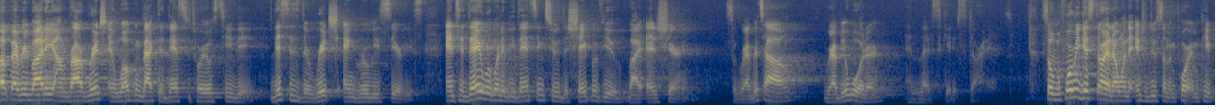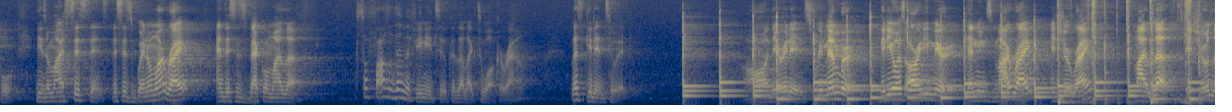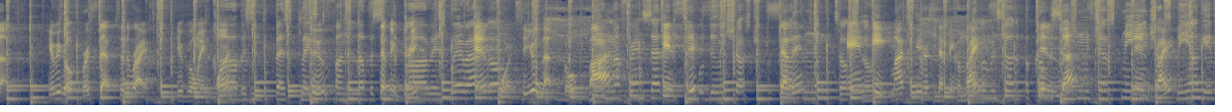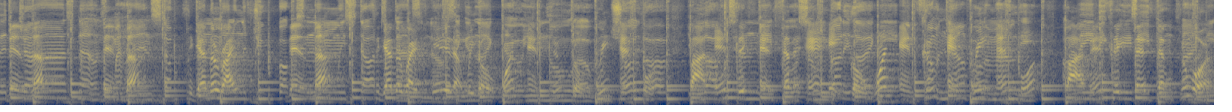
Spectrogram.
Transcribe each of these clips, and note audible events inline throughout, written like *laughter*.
up everybody, I'm Rob Rich and welcome back to Dance Tutorials TV. This is the Rich and Groovy series. And today we're going to be dancing to The Shape of You by Ed Sheeran. So grab your towel, grab your water, and let's get it started. So before we get started, I want to introduce some important people. These are my assistants. This is Gwen on my right, and this is Beck on my left. So follow them if you need to, because I like to walk around. Let's get into it. Oh, there it is. Remember, video is already mirrored. That means my right is your right, my left is your left. Here we go. First step to the right. You're going one, two, stepping three, and four. To your left. Go five, and six, seven, and eight. My feet are stepping right, then left, then right, then left, then left, together right, then left, together right. Speed it up. We go one and two, go three and four, five and six and seven and eight. Go one and two and three and four. five, and six, and seven, two more.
